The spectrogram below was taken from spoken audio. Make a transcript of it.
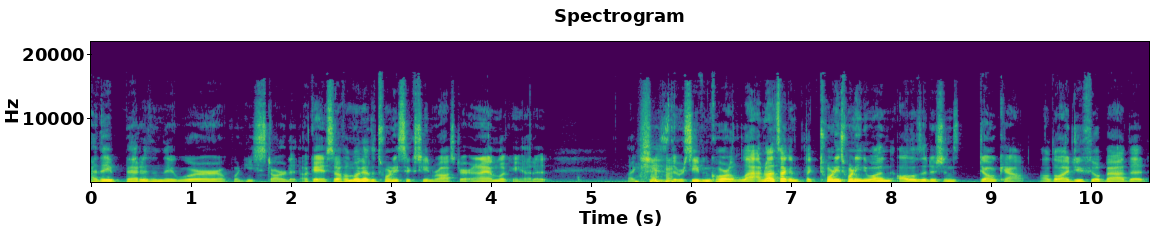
Are they better than they were when he started? Okay, so if I'm looking at the 2016 roster, and I am looking at it, like is the receiving corps la- I'm not talking like 2021. All those additions don't count. Although I do feel bad that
